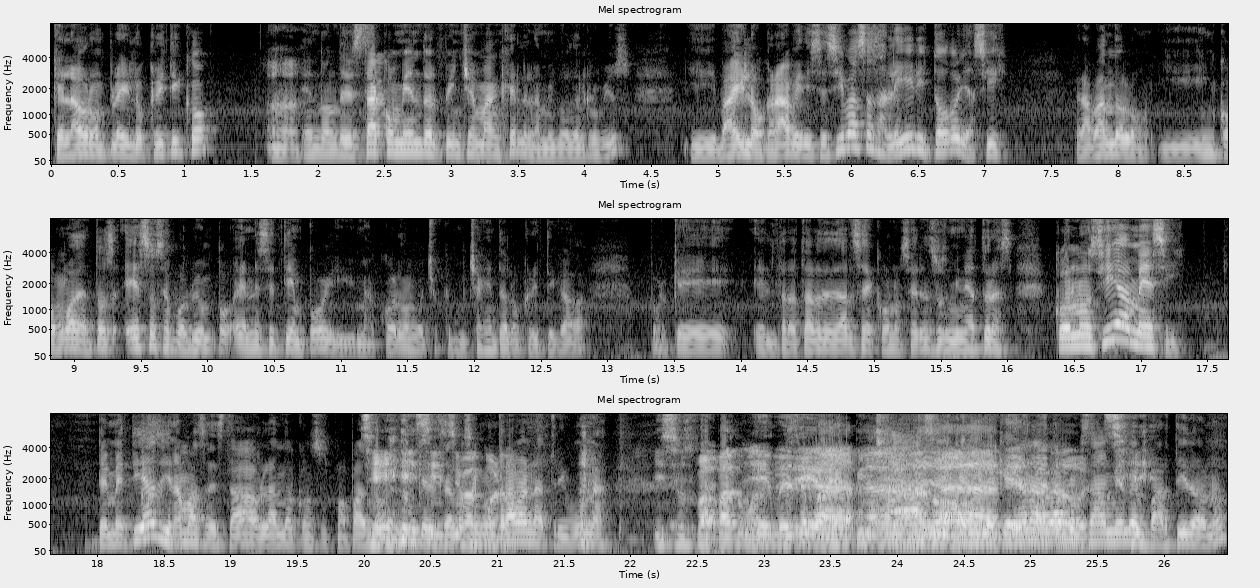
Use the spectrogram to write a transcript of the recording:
que Lauron Play lo criticó, Ajá. en donde está comiendo el pinche Mangel, el amigo del Rubius, y va y lo graba y dice, sí vas a salir y todo, y así, grabándolo, y incomoda, entonces eso se volvió un po en ese tiempo, y me acuerdo mucho que mucha gente lo criticaba, porque el tratar de darse a conocer en sus miniaturas, conocí a Messi, te metías y nada más estaba hablando con sus papás, ¿no? Sí, Y que sí, se sí, los encontraba en la tribuna. Y sus papás como... Y me "Vete decía, ah, Ah, sí, niño". que le 10 querían hablar porque estaban viendo el partido, ¿no?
